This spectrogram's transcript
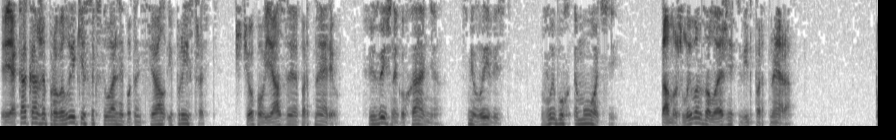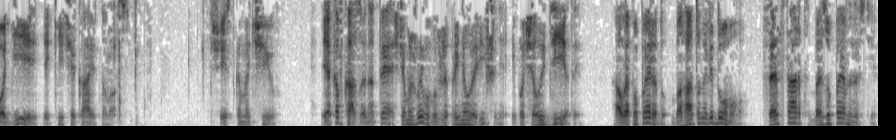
Яка каже про великий сексуальний потенціал і пристрасть, що пов'язує партнерів, фізичне кохання, сміливість, вибух емоцій та можлива залежність від партнера. Події, які чекають на вас. Шістка мечів. Яка вказує на те, що, можливо, ви вже прийняли рішення і почали діяти. Але попереду багато невідомого. Це старт без упевненості,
